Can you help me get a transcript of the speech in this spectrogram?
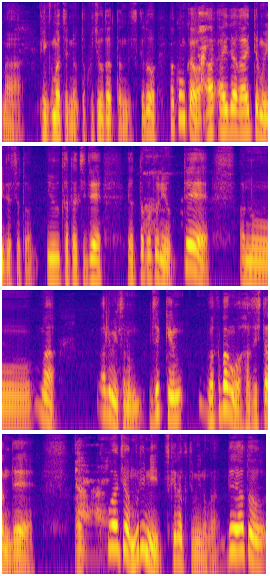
まあピンク祭りの特徴だったんですけど、まあ、今回はあ間が空いてもいいですよという形でやったことによってあのーまあある意味そのゼッケン枠番号を外したんでここはじゃあ無理につけなくてもいいのかな。であと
